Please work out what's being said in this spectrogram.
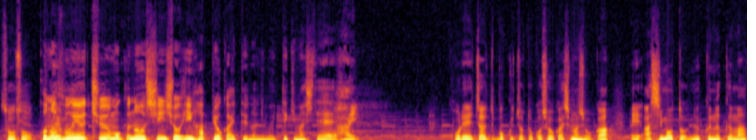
そうそう。この冬注目の新商品発表会っていうのにも行ってきまして、はいこれじゃあ僕ちょっとご紹介しましょうか、えー足元ぬくぬくマッ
